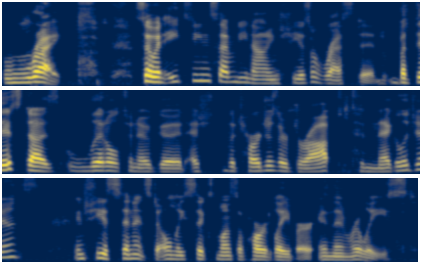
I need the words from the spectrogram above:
Right. So in 1879, she is arrested, but this does little to no good as the charges are dropped to negligence and she is sentenced to only six months of hard labor and then released.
